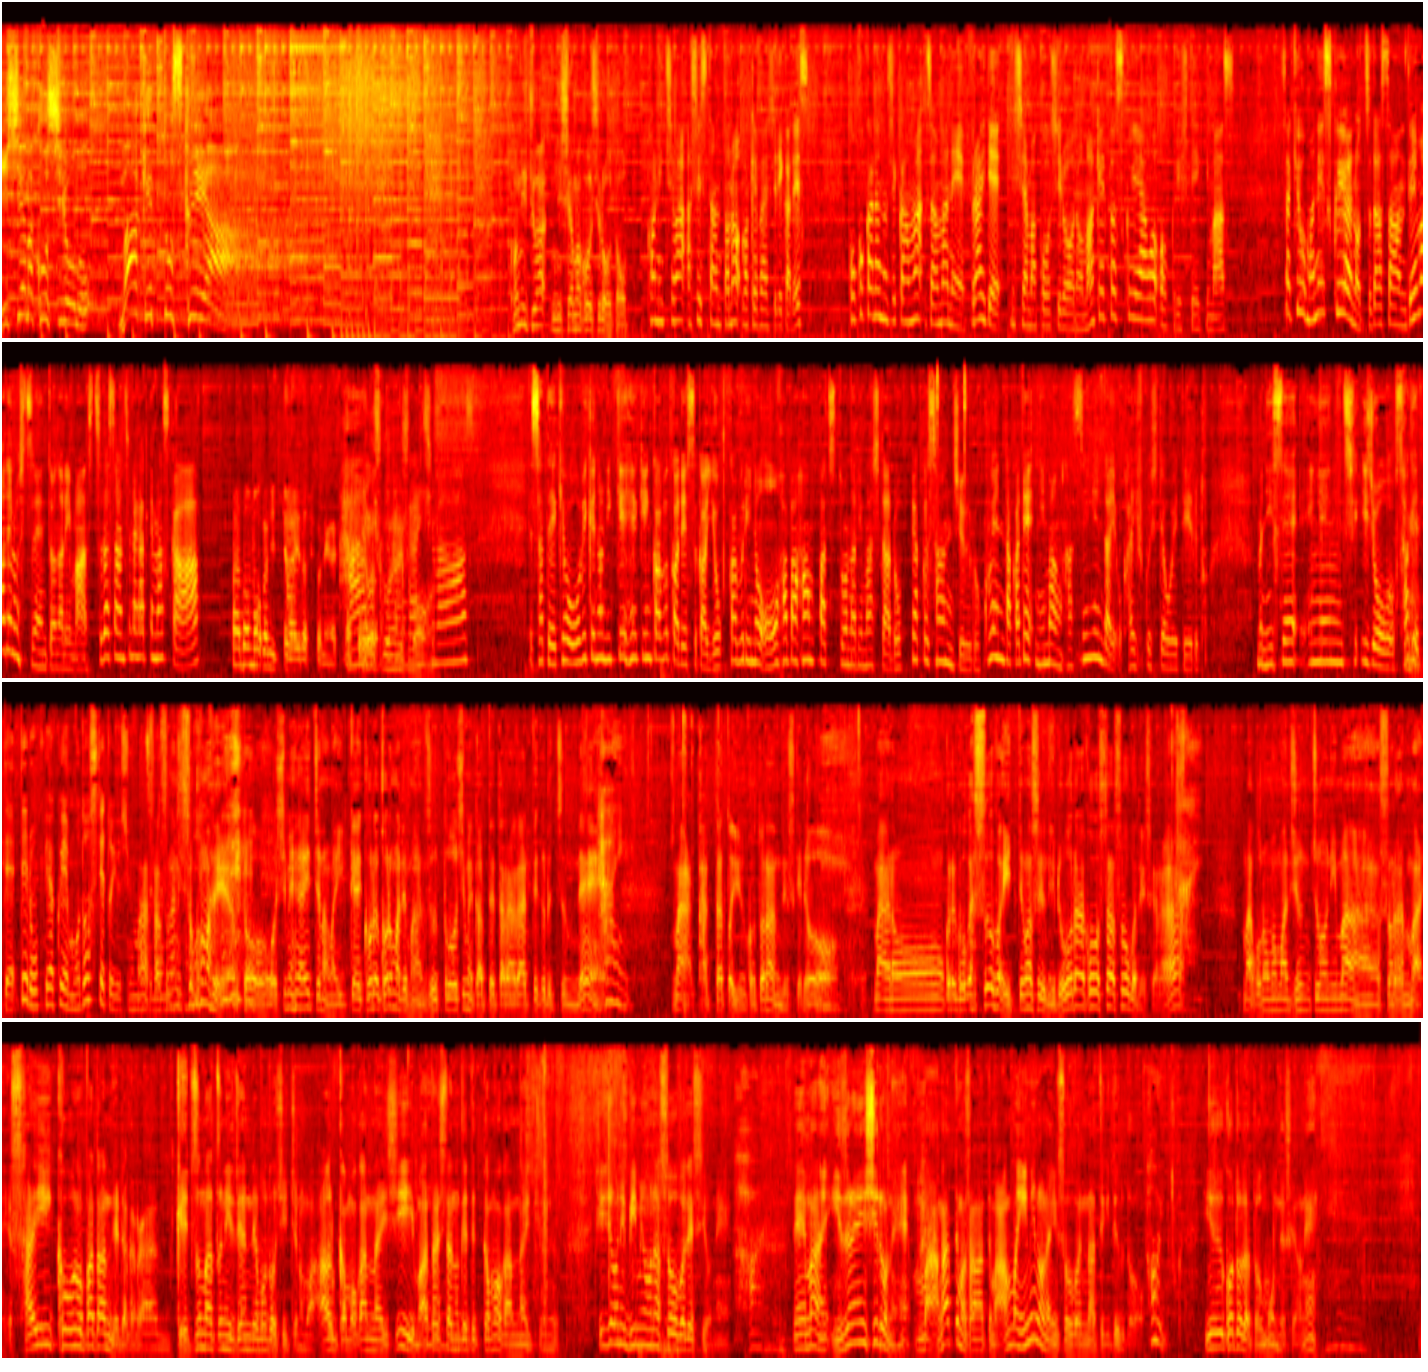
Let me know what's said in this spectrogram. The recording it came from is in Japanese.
西山孝四郎のマーケットスクエア。こんにちは西山孝四郎と。こんにちはアシスタントの若林理香です。ここからの時間はザ・マネーフライデー西山孝四郎のマーケットスクエアをお送りしていきます。さあ今日マネースクエアの津田さん電話での出演となります。津田さんつながってますか？あどうもこんにちは。よろしくお願いします、はい、よろしくお願いしますさて今日大引けの日経平均株価ですが4日ぶりの大幅反発となりました636円高で2万8000円台を回復して終えていると。まあ、2000円以上下げて、うん、で600円戻してという週末さすがにそこまでやると、おしめ買いっていうのは、一回これ、これまでまあずっとおしめ買ってたら上がってくるっつうんで、はい、まあ、買ったということなんですけど、えー、まああのー、これ、5月相場言ってますように、ローラーコースター相場ですから。はいまあ、このまま順調に、まあ、それはまあ、最高のパターンで、だから、月末に前例戻しっていうのもあるかもわかんないし、また下抜けていくかもわかんないっていう、非常に微妙な相場ですよね。はい、で、まあ、いずれにしろね、まあ、上がっても下がっても、あんま意味のない相場になってきてると、はい、いうことだと思うんですけどね。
